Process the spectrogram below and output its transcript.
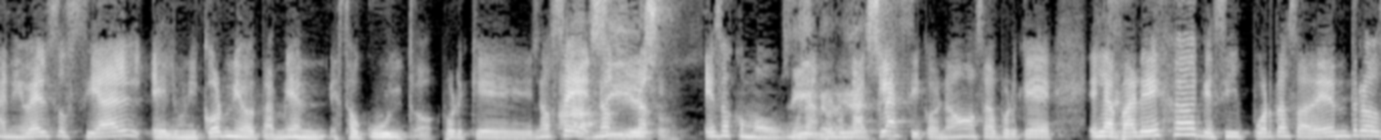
a nivel social el unicornio también está oculto, porque no sé, Ah, no, sí, no- eso. eso es como sí. clásico, ¿no? O sea, porque es la Sí. pareja que sí, puertas adentro,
